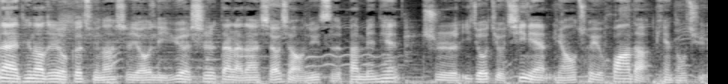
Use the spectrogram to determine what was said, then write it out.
现在听到这首歌曲呢，是由李月师带来的《小小女子半边天》，是一九九七年苗翠花的片头曲。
